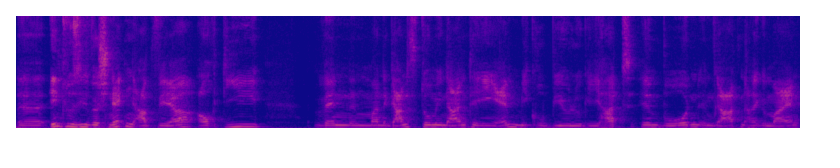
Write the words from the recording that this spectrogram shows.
Äh, inklusive Schneckenabwehr, auch die, wenn man eine ganz dominante EM-Mikrobiologie hat, im Boden, im Garten allgemein.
